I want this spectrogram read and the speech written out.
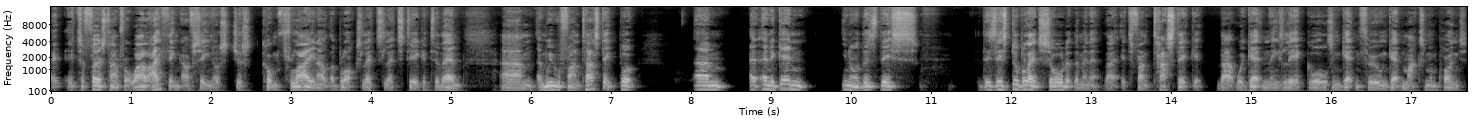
it, it's the first time for a while, I think I've seen us just come flying out the blocks. Let's let's take it to them um, and we were fantastic. But um, and again, you know, there's this there's this double edged sword at the minute. That it's fantastic that we're getting these late goals and getting through and getting maximum points,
